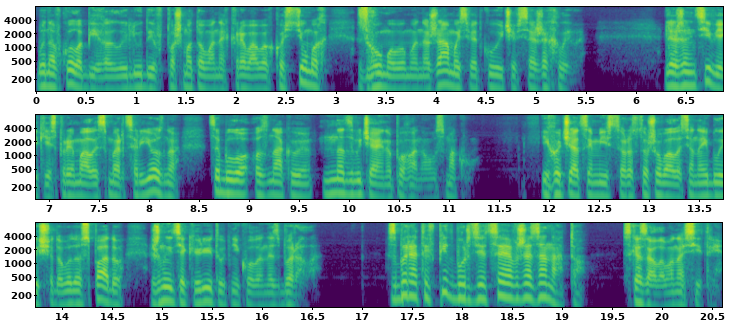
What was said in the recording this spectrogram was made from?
бо навколо бігали люди в пошматованих кривавих костюмах з гумовими ножами, святкуючи все жахливе. Для жінців, які сприймали смерть серйозно, це було ознакою надзвичайно поганого смаку. І хоча це місце розташувалося найближче до водоспаду, жниця Кюрі тут ніколи не збирала. Збирати в Пітбурзі це вже занадто. сказала вона Сітрі.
